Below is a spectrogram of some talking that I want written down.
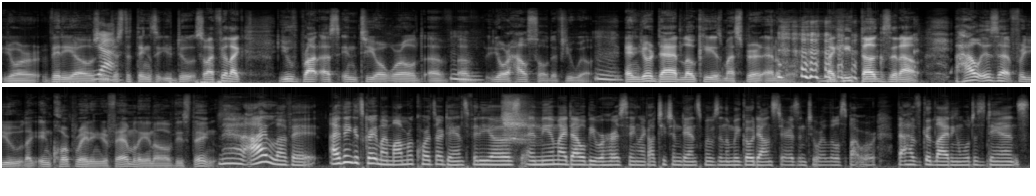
your videos Yeah. and just the things that you do. So I feel like you've brought us into your world of, Mm-hmm. of your household, if you will. And your dad, low key, is my spirit animal. like he thugs it out. How is that for you? Like incorporating your family and all of these things. Man, I love it. I think it's great. My mom records our dance videos, and me and my dad will be rehearsing. Like I'll teach him dance moves, and then we go downstairs into our little spot where that has good lighting, and we'll just dance.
